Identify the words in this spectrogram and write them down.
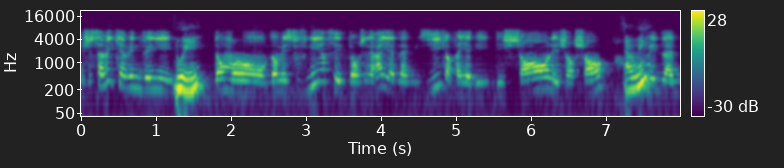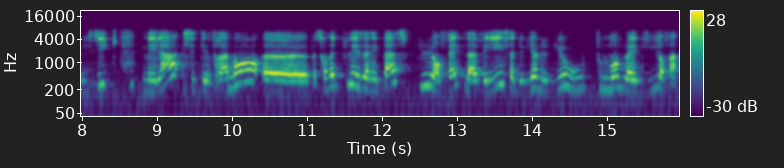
je savais qu'il y avait une veillée Oui. dans, mon, dans mes souvenirs, c'est en général, il y a de la musique, enfin, il y a des, des chants, les gens chantent, Ah on oui met de la musique. Mais là, c'était vraiment. euh, parce qu'en fait, plus les années passent, plus en fait, la veillée, ça devient le lieu où tout le monde doit être vu. Enfin,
